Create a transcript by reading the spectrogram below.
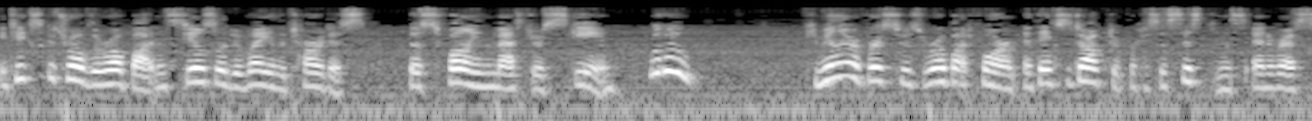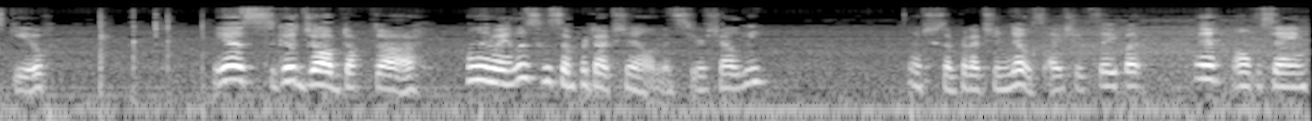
He takes control of the robot and steals it away in the TARDIS, thus foiling the Master's scheme. Woohoo! Kamelion reverts to his robot form and thanks the Doctor for his assistance and rescue. Yes, good job, Doctor. Well, anyway, let's get some production elements here, shall we? Actually, some production notes, I should say, but eh, all the same.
